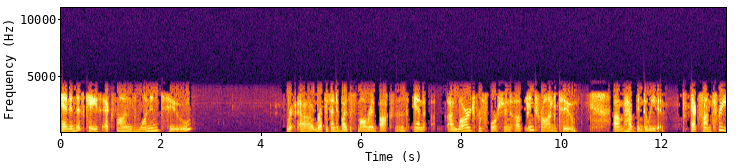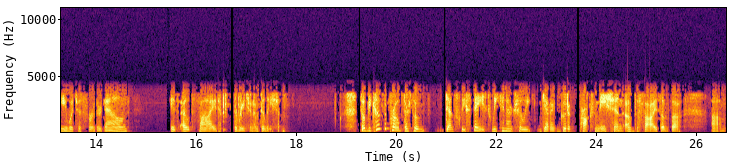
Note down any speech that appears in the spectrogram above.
And in this case, exons 1 and 2, uh, represented by the small red boxes, and a large proportion of intron 2 um, have been deleted. Exon 3, which is further down, is outside the region of deletion. So because the probes are so densely spaced, we can actually get a good approximation of the size of the um,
